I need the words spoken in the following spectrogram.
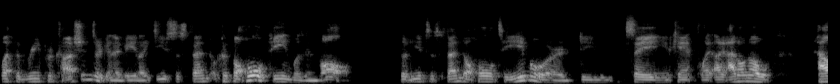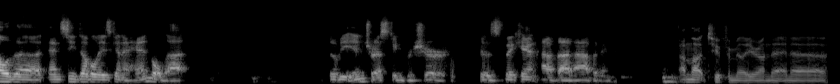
what the repercussions are going to be. Like, do you suspend? Because the whole team was involved. So do you suspend a whole team, or do you say you can't play? I, I don't know how the NCAA is going to handle that. It'll be interesting for sure because they can't have that happening. I'm not too familiar on the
